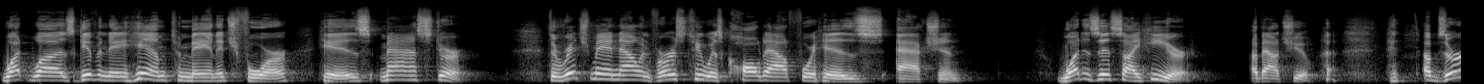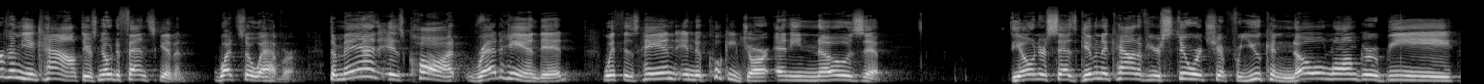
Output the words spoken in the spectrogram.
what was given to him to manage for his master. The rich man now in verse 2 is called out for his action. What is this I hear about you? Observing the account, there's no defense given whatsoever. The man is caught red handed with his hand in the cookie jar and he knows it. The owner says, Give an account of your stewardship, for you can no longer be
